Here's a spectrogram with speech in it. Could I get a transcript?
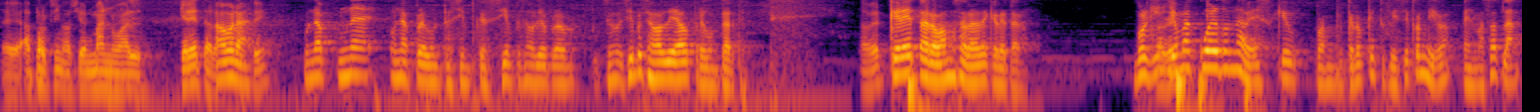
eh, aproximación manual Querétaro. Ahora, una, una, pregunta siempre, que siempre se, me olvidó, siempre se me ha olvidado preguntarte. A ver. Querétaro, vamos a hablar de Querétaro. Porque yo me acuerdo una vez que cuando creo que tú fuiste conmigo en Mazatlán,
